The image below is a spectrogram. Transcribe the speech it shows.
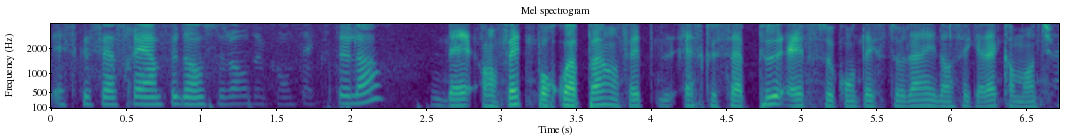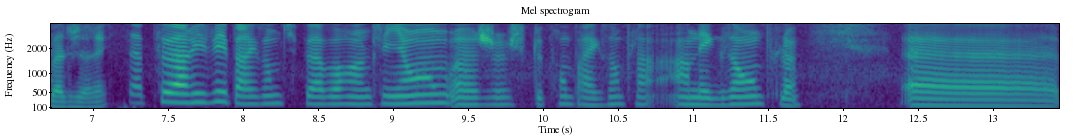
Est-ce que ça serait un peu dans ce genre de contexte-là? Ben, en fait, pourquoi pas? En fait, est-ce que ça peut être ce contexte-là et dans ces cas-là, comment tu vas le gérer? Ça peut arriver. Par exemple, tu peux avoir un client, euh, je, te prends par exemple un, exemple. Euh,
